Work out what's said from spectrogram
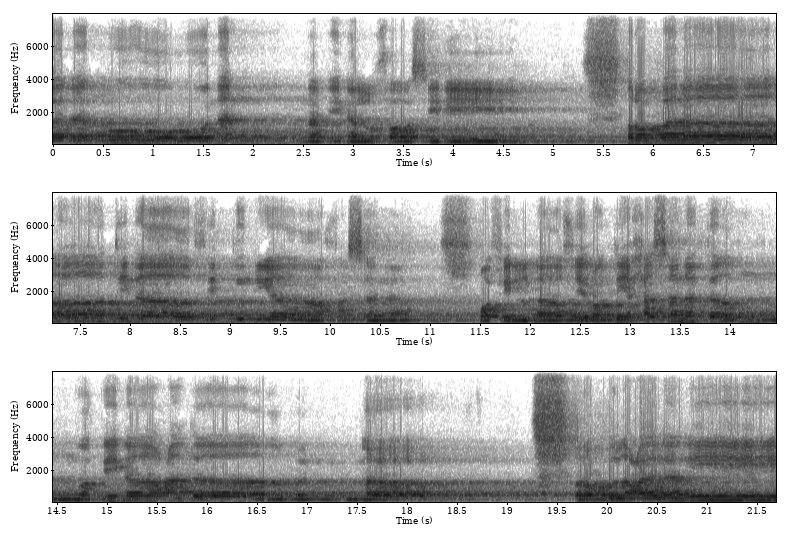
لنكونن من الخاسرين. ربنا آتنا في الدنيا حسنة وفي الآخرة حسنة وقنا عذاب النار رب العالمين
